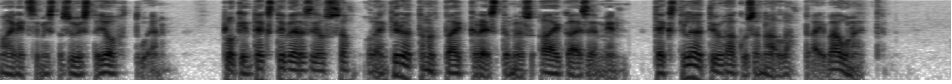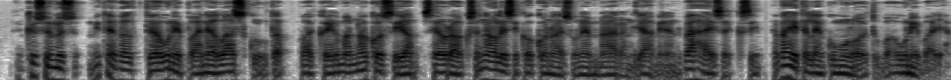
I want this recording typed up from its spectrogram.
mainitsemista syistä johtuen. Blogin tekstiversiossa olen kirjoittanut päikkäreistä myös aikaisemmin. Teksti löytyy hakusanalla päiväunet. Kysymys, miten välttyä unipaineen laskulta, vaikka ilman nokosia seurauksena olisi kokonaisuuden määrän jääminen vähäiseksi ja vähitellen kumuloituva univaje.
